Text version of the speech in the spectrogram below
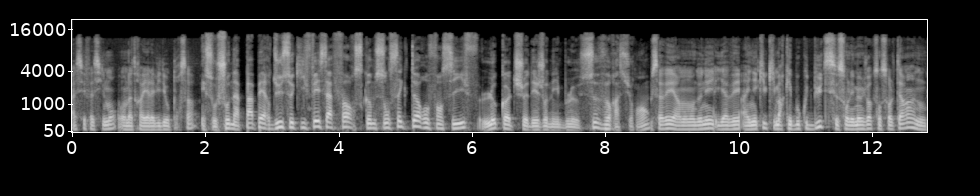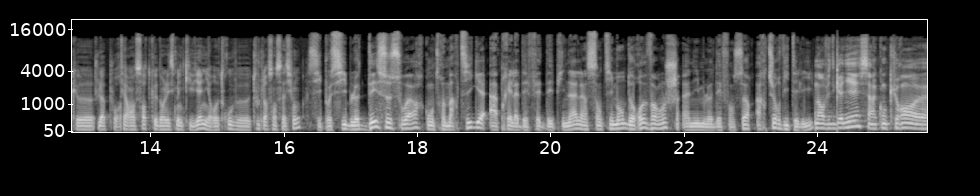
assez facilement. On a travaillé à la vidéo pour ça. Et Sochaux n'a pas perdu ce qui fait sa force comme son secteur offensif. Le coach des jaunes et bleus se veut rassurant. Vous savez, à un moment donné, il y avait une équipe qui marquait beaucoup de buts. Ce sont les mêmes joueurs qui sont sur le terrain. Donc, euh, là pour faire en sorte que dans les semaines qui viennent, ils retrouvent euh, toutes leurs sensations. Si possible, dès ce soir contre Martigues, après la défaite d'Épinal, un sentiment de revanche anime le défenseur Arthur Vitelli. On a envie de gagner, c'est un concurrent euh,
